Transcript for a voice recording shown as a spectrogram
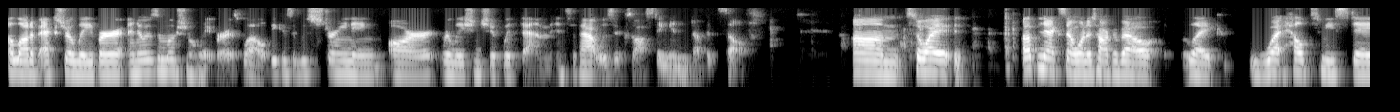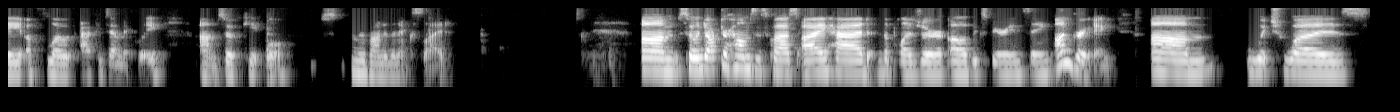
a lot of extra labor and it was emotional labor as well because it was straining our relationship with them. And so that was exhausting in and of itself. Um, so I up next, I want to talk about like what helped me stay afloat academically. Um, so if Kate will move on to the next slide. Um, so in Dr. Helms's class, I had the pleasure of experiencing ungrading, um, which was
